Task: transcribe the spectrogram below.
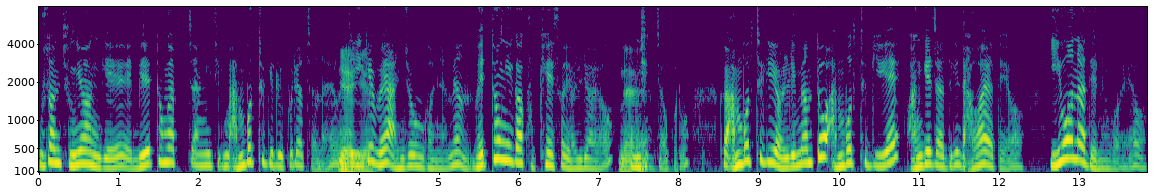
우선 중요한 게 미래통합장이 지금 안보특위를 꾸렸잖아요. 근데 예, 이게 예. 왜안 좋은 거냐면 외통위가 국회에서 열려요. 네. 공식적으로. 그 안보특위 열리면 또 안보특위에 관계자들이 나와야 돼요. 이원화되는 거예요.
